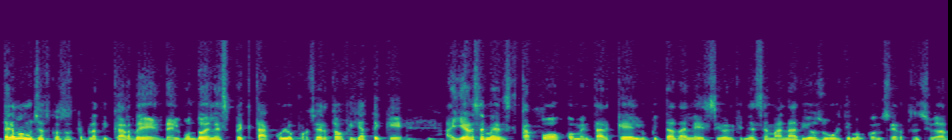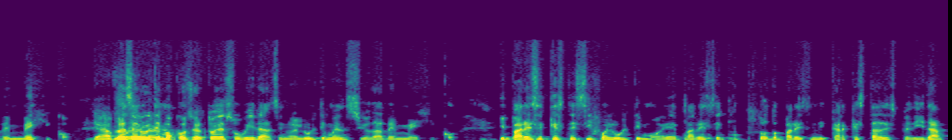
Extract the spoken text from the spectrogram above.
Tenemos muchas cosas que platicar de, del mundo del espectáculo. Por cierto, fíjate que ayer se me escapó comentar que Lupita D'Alessio el fin de semana dio su último concierto en Ciudad de México. Ya No es el último concierto de su vida, sino el último en Ciudad de México. Y parece que este sí fue el último, ¿eh? Parece que todo parece indicar que esta despedida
